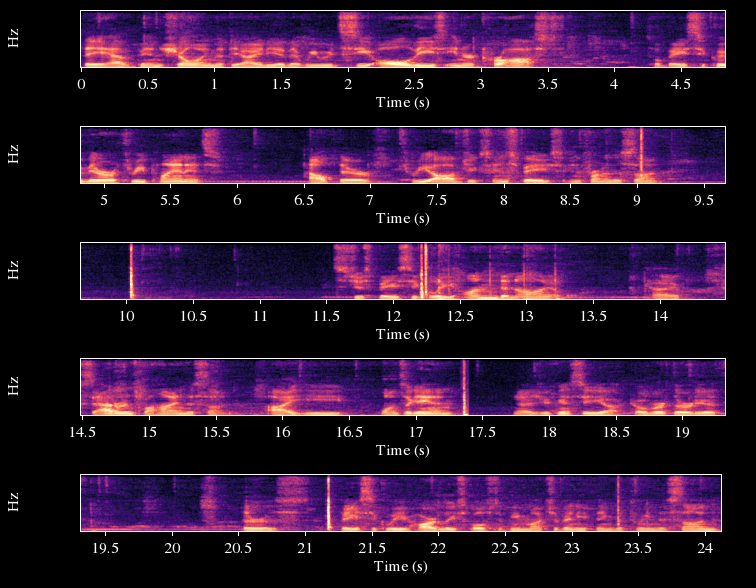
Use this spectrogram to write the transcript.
they have been showing that the idea that we would see all these intercrossed so basically there are three planets out there, three objects in space in front of the sun. It's just basically undeniable. Okay, Saturn's behind the sun, i.e., once again, as you can see, October 30th, there is basically hardly supposed to be much of anything between the sun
